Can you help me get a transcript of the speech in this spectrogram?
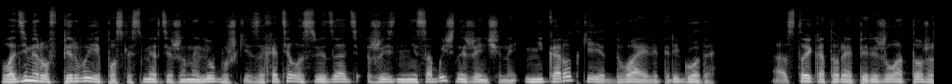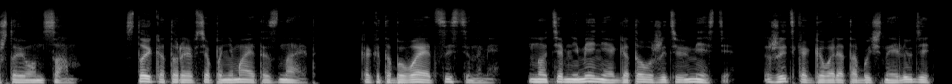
Владимиру впервые после смерти жены Любушки захотелось связать жизнь не с обычной женщиной, не короткие два или три года, а с той, которая пережила то же, что и он сам. С той, которая все понимает и знает, как это бывает с истинными, но тем не менее готова жить вместе, жить, как говорят обычные люди,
